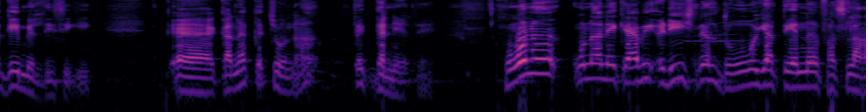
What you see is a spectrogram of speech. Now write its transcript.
ਅੱਗੇ ਹੀ ਮਿਲਦੀ ਸੀਗੀ ਕਣਕ, ਝੋਨਾ ਤੇ ਗੰਨੇ ਤੇ। ਹੁਣ ਉਹਨਾਂ ਨੇ ਕਿਹਾ ਵੀ ਐਡੀਸ਼ਨਲ ਦੋ ਜਾਂ ਤਿੰਨ ਫਸਲਾਂ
